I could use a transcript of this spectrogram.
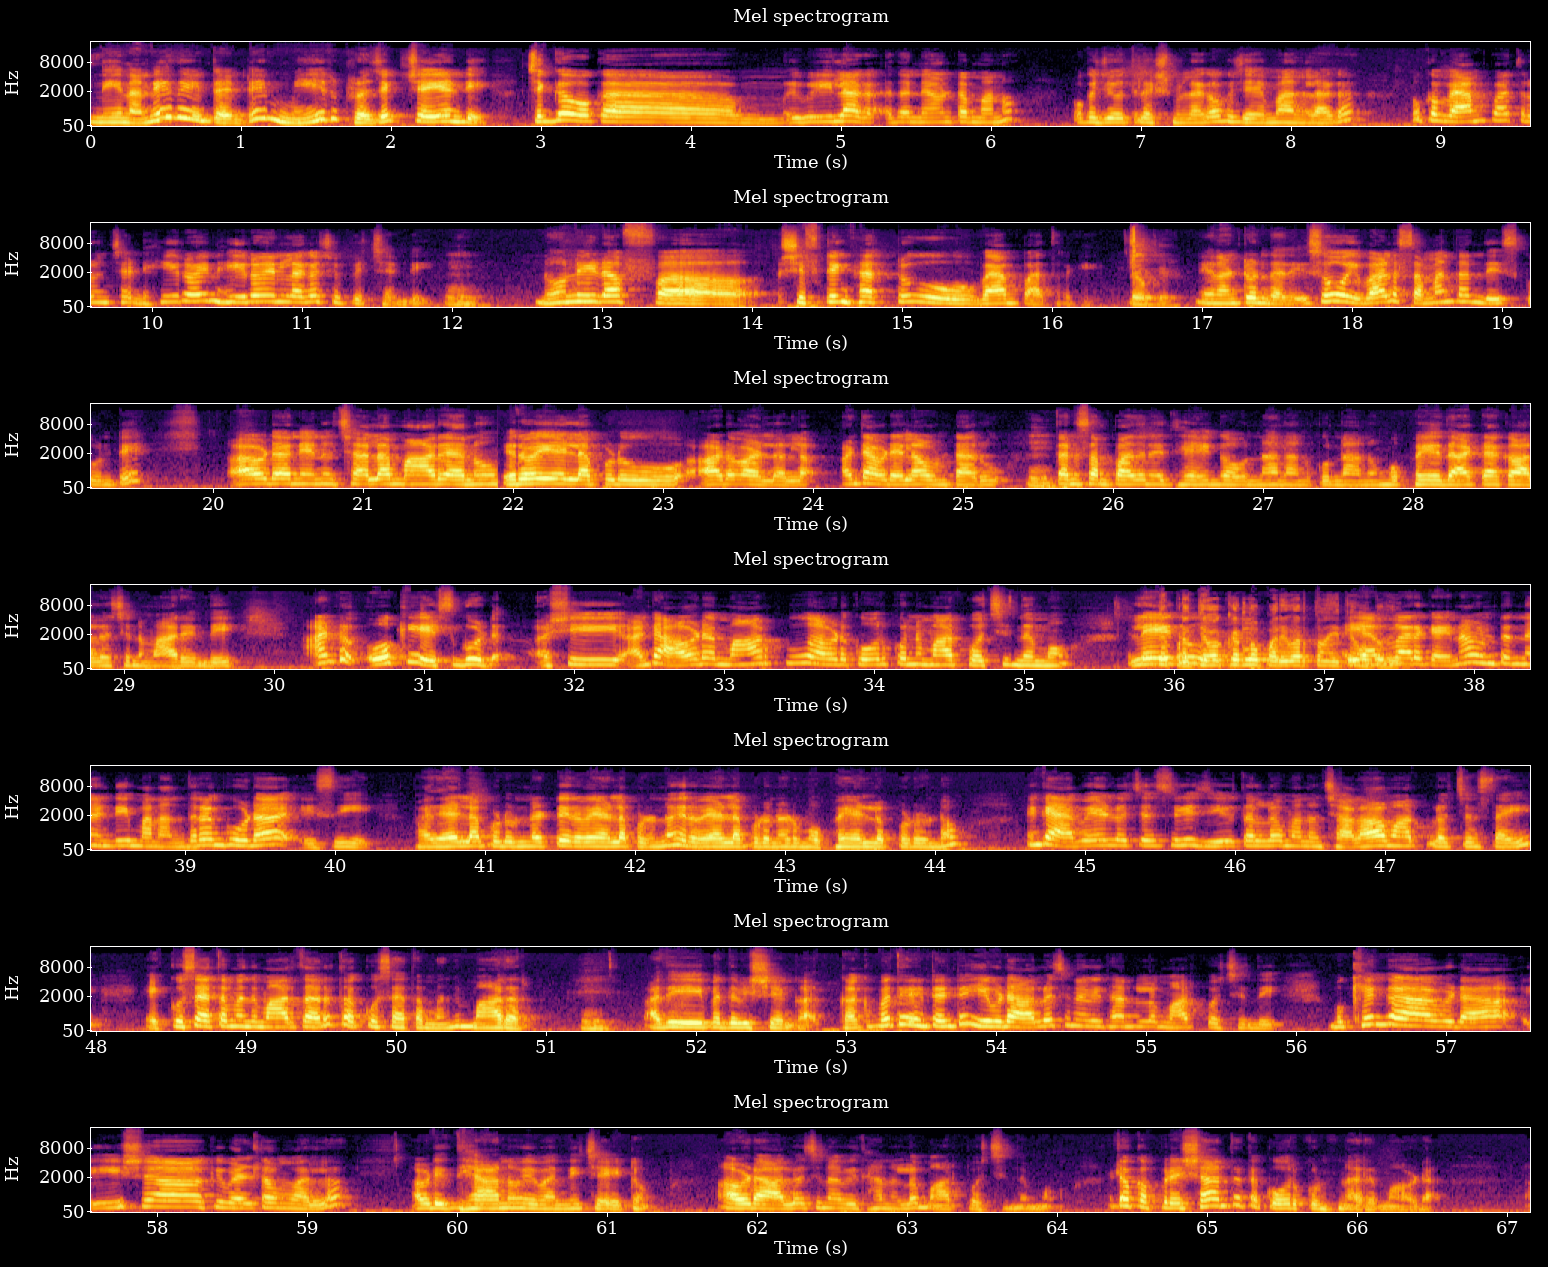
నేను అనేది ఏంటంటే మీరు ప్రొజెక్ట్ చేయండి. చక్కగా ఒక ఇలాగా దాన్ని ఏమంటాం మనం? ఒక జ్యోతిలక్ష్మి లాగా ఒక జయమాన్ లాగా ఒక వ్యాంప్ పాత్ర ఉంచండి. హీరోయిన్ హీరోయిన్ లాగా చూపించండి. No need of shifting her to vamp పాత్రకి ఓకే నేను అంటుంది అది. సో ఇవాళ సమంతం తీసుకుంటే ఆవిడ నేను చాలా మారాను. ఇరవై ఏళ్ళప్పుడు ఆడవాళ్ళల్లో అంటే ఆవిడ ఎలా ఉంటారు? Hmm. తన సంపాదన ధ్యేయంగా ఉన్నాను అనుకున్నాను ముప్పై దాటాక ఆలోచన మారింది. అంటే ఓకే ఇట్స్ గుడ్ షీ అంటే ఆవిడ మార్పు ఆవిడ కోరుకున్న మార్పు వచ్చిందేమో. లేదు. ప్రతి ఒక్కరిలో పరివర్తన ఎవరికైనా ఉంటుందండి. మనందరం కూడా ఇసి పదేళ్ళప్పుడు ఉన్నట్టు ఇరవై ఏళ్ళప్పుడు ఉన్నాం ఇరవై ఏళ్ళప్పుడు ఉన్నాడు ముప్పై ఏళ్ళప్పుడు ఉన్నాం. ఇంకా యాభై ఏళ్ళు వచ్చేసరికి జీవితంలో మనం చాలా మార్పులు వచ్చేస్తాయి. ఎక్కువ శాతం మంది మారుతారు తక్కువ శాతం మంది మారరు. అది పెద్ద విషయం కాదు. కాకపోతే ఏంటంటే ఈవిడ ఆలోచన విధానంలో మార్పు వచ్చింది. ముఖ్యంగా ఆవిడ ఈషాకి వెళ్ళటం వల్ల ఆవిడ ధ్యానం ఇవన్నీ చేయటం ఆవిడ ఆలోచన విధానంలో మార్పు వచ్చిందేమో. అంటే ఒక ప్రశాంతత కోరుకుంటున్నారేమో ఆవిడ.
